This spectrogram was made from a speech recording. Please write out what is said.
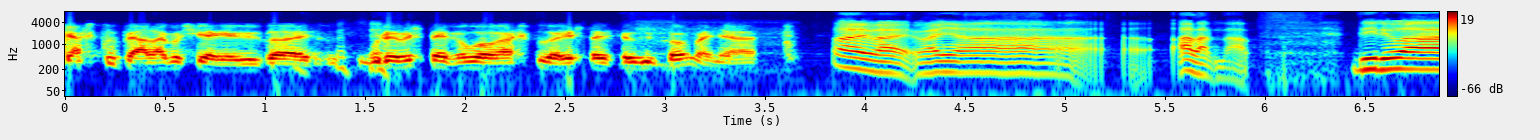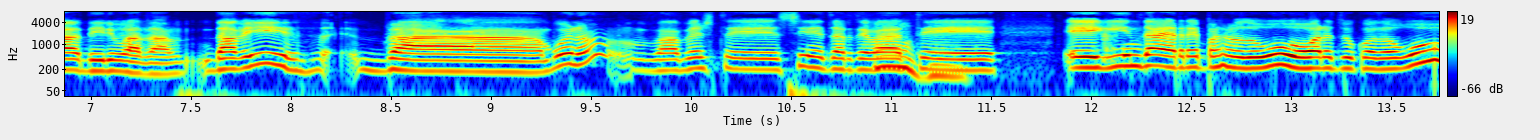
gaztupe alako ziak egiko da. Gure beste gogo gaztu da ez da egiko, baina bai, bai, baina, alan da. Dirua, dirua da. David, ba, bueno, ba beste zinetarte bat eh, eginda errepaso dugu, gogoratuko dugu,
